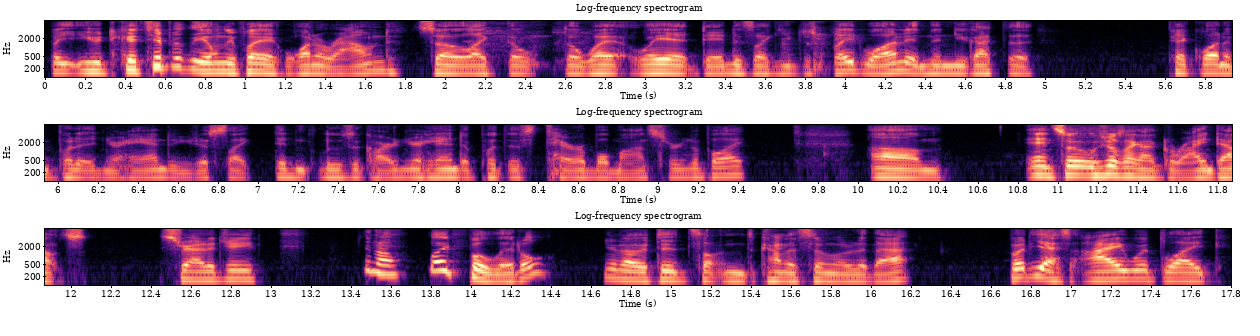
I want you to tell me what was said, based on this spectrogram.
But you could typically only play like one around. So like the the way, way it did is like you just played one and then you got to pick one and put it in your hand and you just like didn't lose a card in your hand to put this terrible monster into play. Um, and so it was just like a grind out strategy, you know, like belittle. You know, it did something kind of similar to that. But yes, I would like,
